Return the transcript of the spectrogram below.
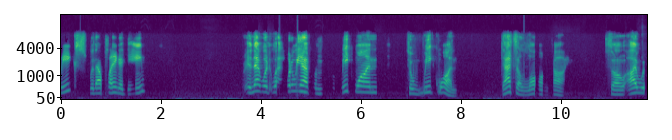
weeks without playing a game? and that what what do we have from week one to week one? That's a long time. So I would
